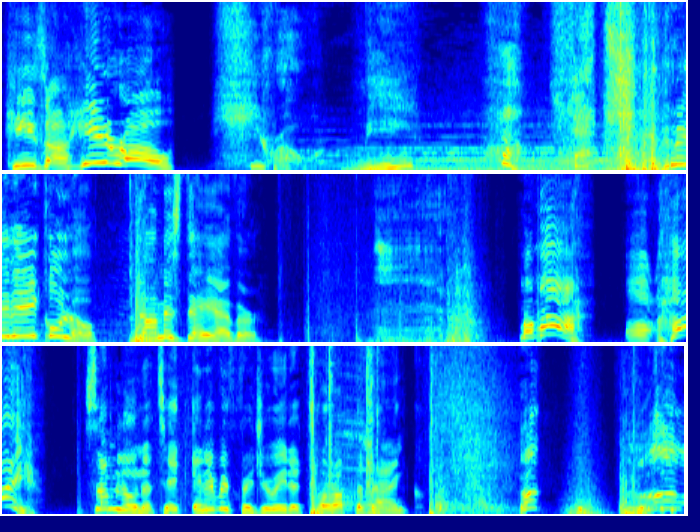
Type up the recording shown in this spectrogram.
He's a hero. Hero? Me? Huh, that's... Ridículo! Dumbest day ever. Mama! Uh, hi! Some lunatic in a refrigerator tore up the bank. Kaya,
